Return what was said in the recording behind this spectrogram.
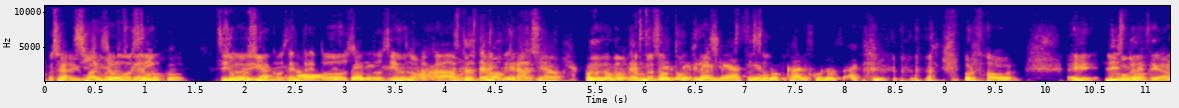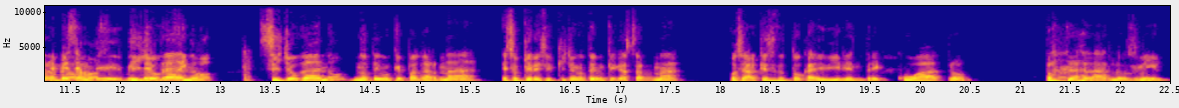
O sea, Pero igual si yo me somos los gano, cinco. Si somos lo dividimos entre no, todos, espere. son 200 no, no. para cada uno. Esto es democracia. Por no, favor, no, esto es autocracia. Meme haciendo cálculos aquí. Por favor. Eh, Listo, empecemos. Si yo gano, si yo gano, no tengo que pagar nada eso quiere decir que yo no tengo que gastar nada. O sea que se te toca dividir entre cuatro para dar los mil.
